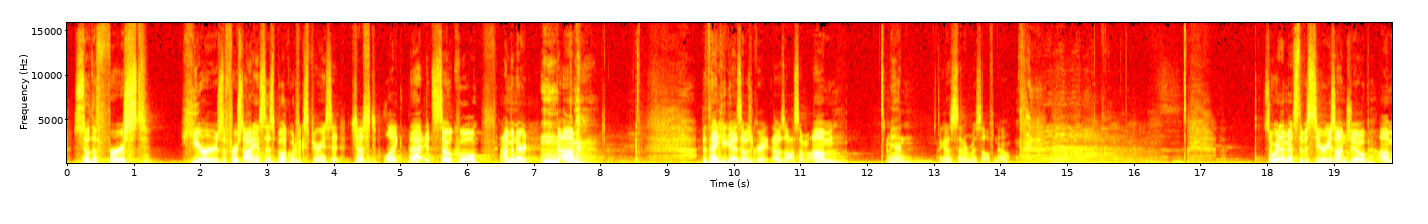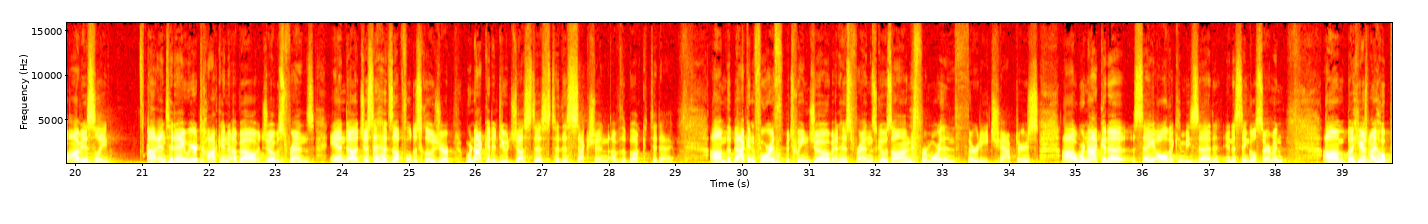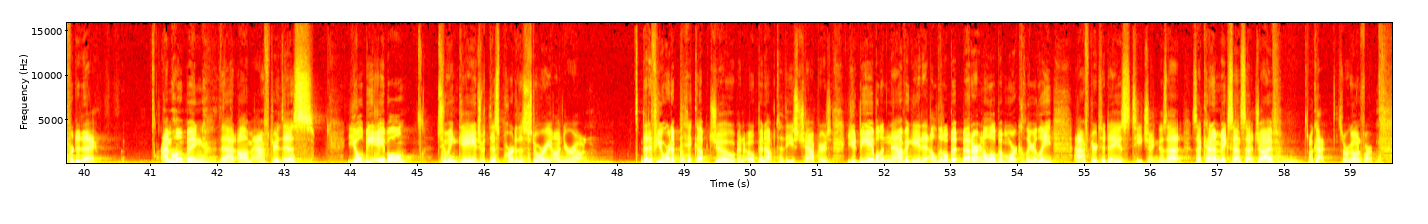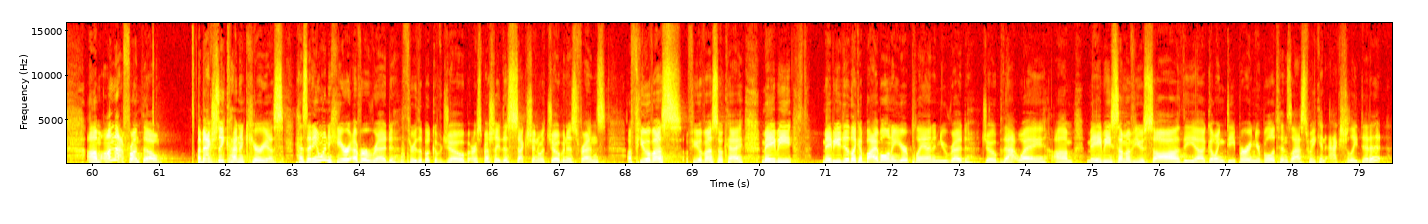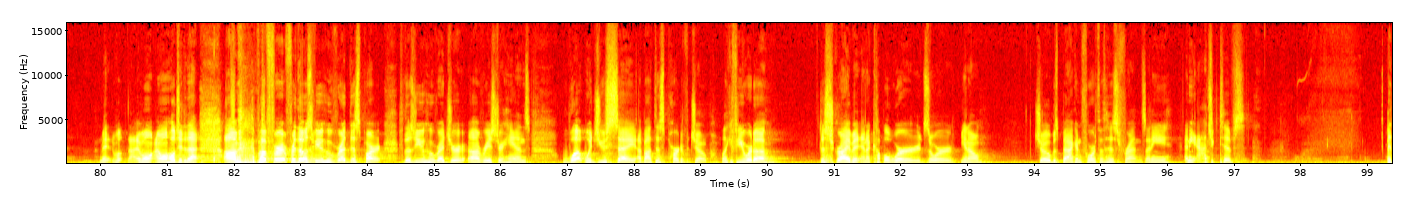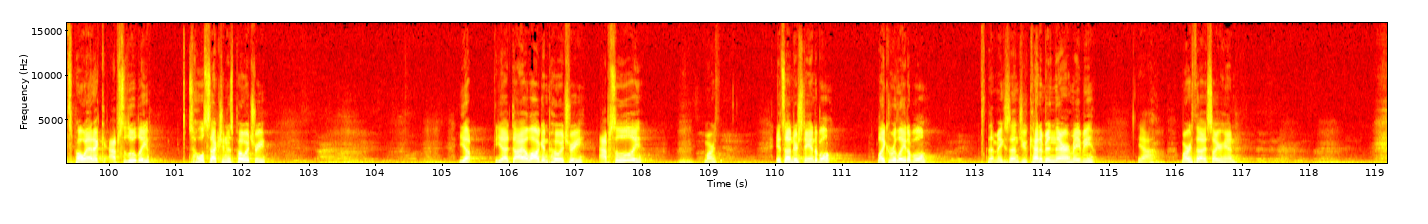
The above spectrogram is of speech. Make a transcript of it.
So the first hearers, the first audience of this book would have experienced it just like that. It's so cool. I'm a nerd. um, but thank you guys. That was great. That was awesome. Um, man, I got to center myself now. So, we're in the midst of a series on Job, um, obviously. Uh, and today we are talking about Job's friends. And uh, just a heads up, full disclosure, we're not going to do justice to this section of the book today. Um, the back and forth between Job and his friends goes on for more than 30 chapters. Uh, we're not going to say all that can be said in a single sermon. Um, but here's my hope for today. I'm hoping that um, after this, you'll be able to engage with this part of the story on your own. That if you were to pick up Job and open up to these chapters, you'd be able to navigate it a little bit better and a little bit more clearly after today's teaching. Does that, does that kind of make sense, that jive? Okay, so we're going for it. Um, on that front, though, I'm actually kind of curious. Has anyone here ever read through the book of Job, or especially this section with Job and his friends? A few of us? A few of us, okay. Maybe Maybe you did like a Bible in a year plan and you read Job that way. Um, maybe some of you saw the uh, going deeper in your bulletins last week and actually did it. I won't, I won't hold you to that. Um, but for, for those of you who've read this part, for those of you who read your, uh, raised your hands, what would you say about this part of Job? Like if you were to describe it in a couple words or, you know, Job's back and forth with his friends. Any, any adjectives? It's poetic, absolutely. Whole section is poetry. Yep. Yeah, dialogue and poetry. Absolutely. Martha. It's understandable, like relatable. That makes sense. You've kind of been there, maybe? Yeah. Martha, I saw your hand.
